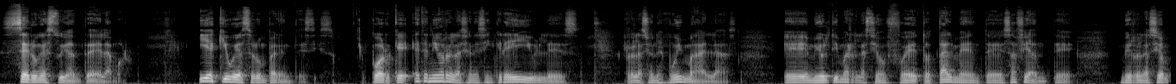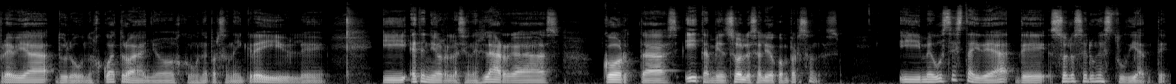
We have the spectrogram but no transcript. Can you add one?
ser un estudiante del amor. Y aquí voy a hacer un paréntesis, porque he tenido relaciones increíbles, relaciones muy malas. Eh, mi última relación fue totalmente desafiante. Mi relación previa duró unos cuatro años con una persona increíble. Y he tenido relaciones largas, cortas y también solo he salido con personas. Y me gusta esta idea de solo ser un estudiante,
